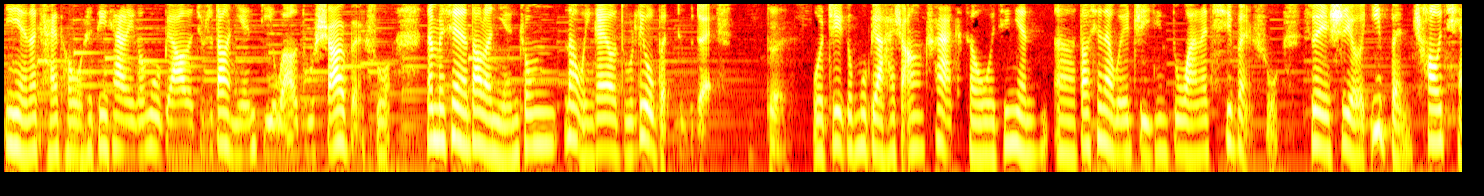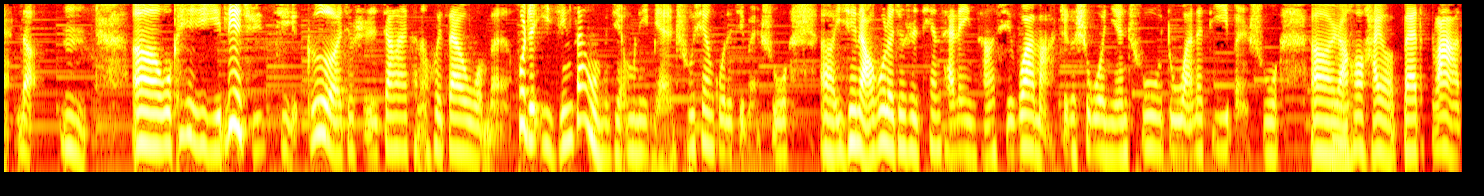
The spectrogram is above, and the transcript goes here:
一年的开头，我是定下了一个目标的，就是到年底我要读十二本书。那么现在到了年终，那我应该要读六本，对不对？对。我这个目标还是 on track 的。我今年呃到现在为止已经读完了七本书，所以是有一本超前的。嗯，呃，我可以列举几个，就是将来可能会在我们或者已经在我们节目里面出现过的几本书。呃，已经聊过了，就是《天才的隐藏习惯》嘛，这个是我年初读完的第一本书。呃，然后还有《Bad Blood》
